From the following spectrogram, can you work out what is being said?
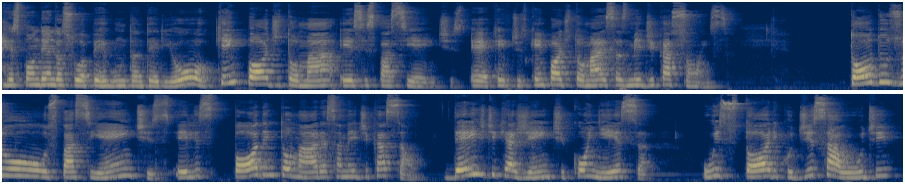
respondendo a sua pergunta anterior, quem pode tomar esses pacientes? É, quem, quem pode tomar essas medicações? Todos os pacientes, eles podem tomar essa medicação, desde que a gente conheça o histórico de saúde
